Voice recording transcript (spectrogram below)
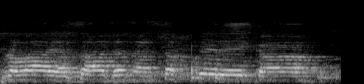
Pralaya Sadhana Saktireka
